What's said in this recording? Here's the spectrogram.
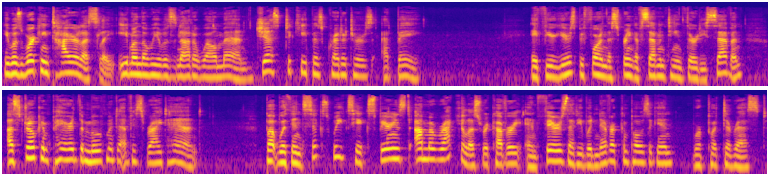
He was working tirelessly, even though he was not a well man, just to keep his creditors at bay. A few years before, in the spring of 1737, a stroke impaired the movement of his right hand. But within six weeks, he experienced a miraculous recovery, and fears that he would never compose again were put to rest.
